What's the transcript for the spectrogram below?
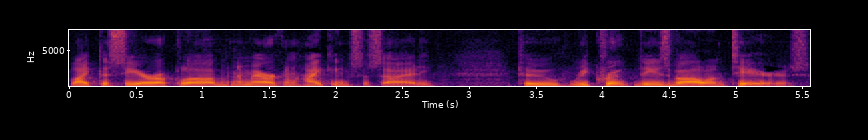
like the Sierra Club and American Hiking Society, to recruit these volunteers.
